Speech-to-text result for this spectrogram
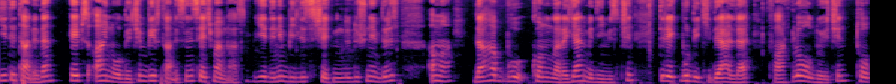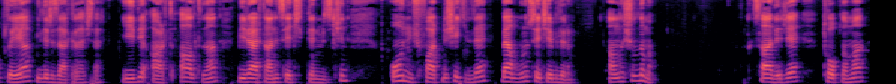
7 taneden hepsi aynı olduğu için bir tanesini seçmem lazım. 7'nin billisi şeklinde düşünebiliriz. Ama daha bu konulara gelmediğimiz için direkt buradaki değerler farklı olduğu için toplayabiliriz arkadaşlar. 7 artı 6'dan birer tane seçtiklerimiz için 13 farklı şekilde ben bunu seçebilirim. Anlaşıldı mı? Sadece toplama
